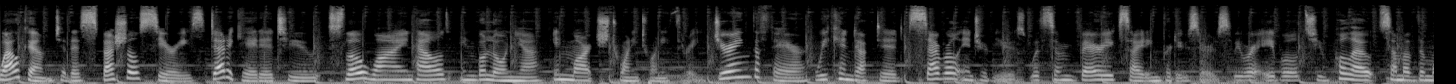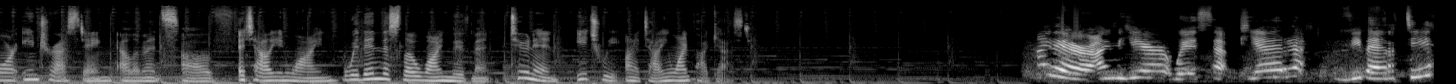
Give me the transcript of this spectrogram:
Welcome to this special series dedicated to slow wine held in Bologna in March 2023. During the fair, we conducted several interviews with some very exciting producers. We were able to pull out some of the more interesting elements of Italian wine within the slow wine movement. Tune in each week on Italian Wine Podcast. Hi there, I'm here with Pier Viberti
